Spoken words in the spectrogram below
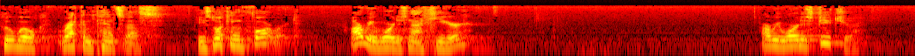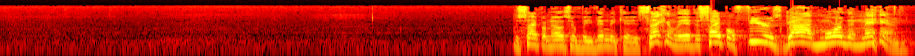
who will recompense us. He's looking forward. Our reward is not here. Our reward is future. Disciple knows he'll be vindicated. Secondly, a disciple fears God more than man.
